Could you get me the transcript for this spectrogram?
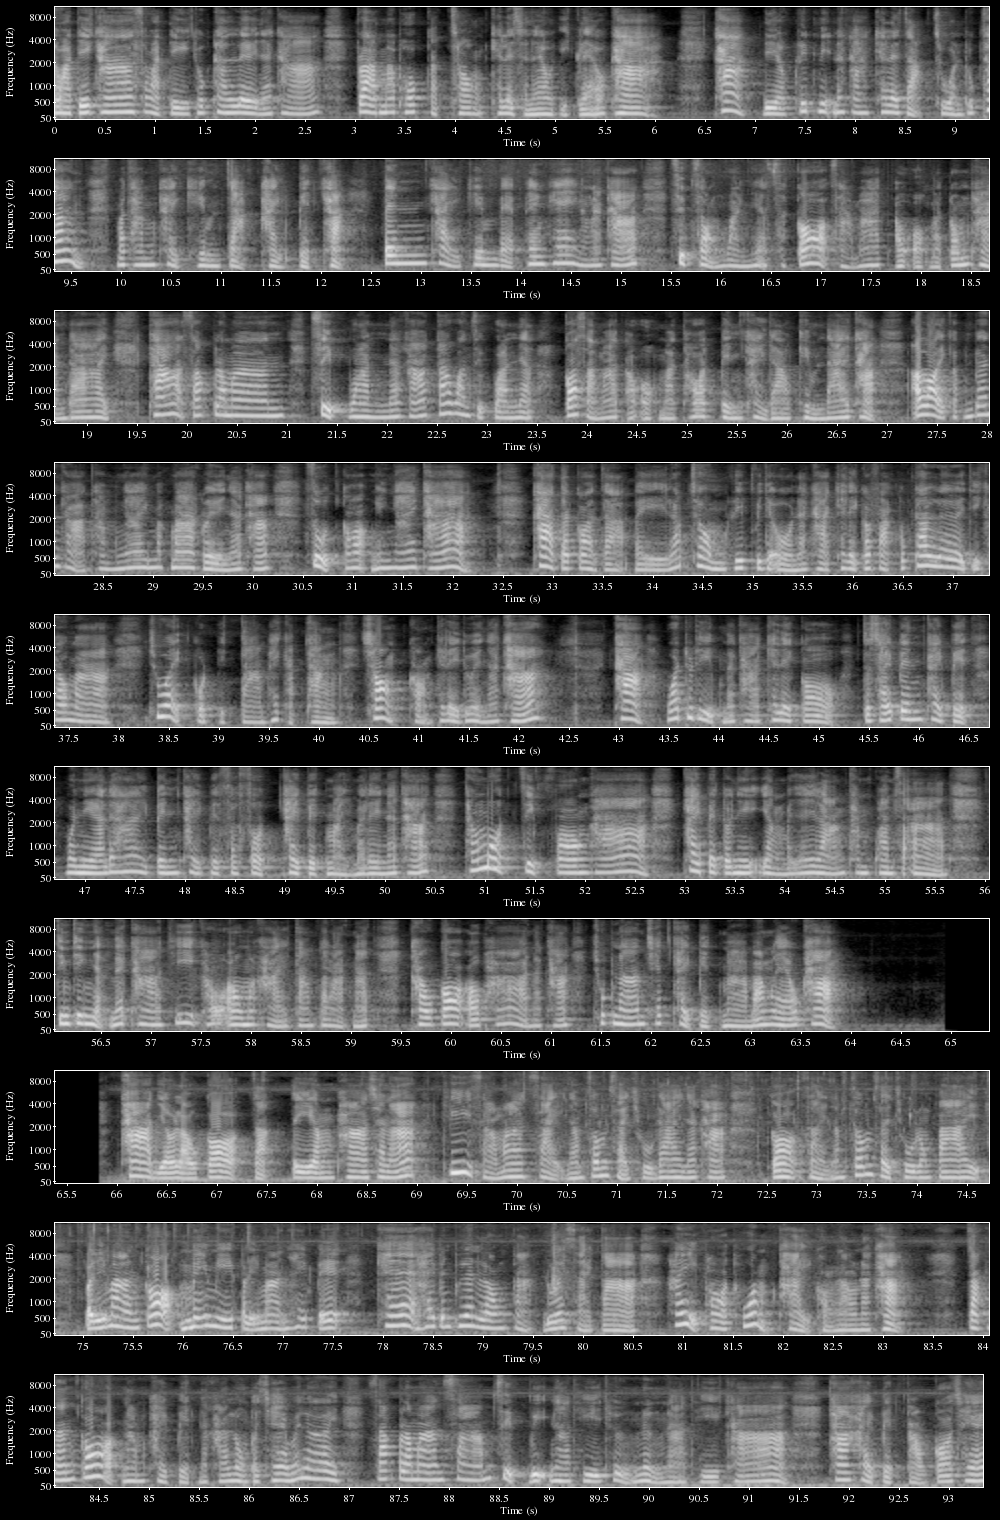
สวัสดีค่ะ สวัสดีทุกท่านเลยนะคะ กลับมาพบกับช่องแคลชแนลอีกแล้วค่ะ ค่ะเดี๋ยวคลิปนี้นะคะ แคลจะชวนทุกท่านมาทำไข่เค็มจากไข่เป็ดค่ะ เป็นไข่เค็มแบบแห้งๆนะคะ 12 วันเนี่ยก็สามารถเอาออกมาต้มทานได้ ถ้าสักประมาณ 10 วันนะคะ 9 วัน 10 วันเนี่ยก็สามารถเอาออกมาทอดเป็นไข่ดาวเค็มได้ค่ะ อร่อยกับเพื่อนๆค่ะทำง่ายมากๆเลยนะคะ สูตรก็ง่าย ๆค่ะค่ะ แต่ก่อนจะไปรับชมคลิปวิดีโอนะคะ แค่เลยก็ฝากทุกท่านเลยที่เข้ามา ช่วยกดติดตามให้กับทางช่องของแค่เลยด้วยนะคะ ค่ะ วัตถุดิบนะคะแคเลยก็จะใช้เป็นไข่เป็ด วันนี้ได้เป็นไข่เป็ดสดๆ ไข่เป็ดใหม่มาเลยนะคะ ทั้งหมด 10 ฟองค่ะ ไข่เป็ดตัวนี้ยังไม่ได้ล้างทำความสะอาด จริงๆเนี่ยแม่ค้าที่เขาเอามาขายตามตลาดนัด เขาก็เอาผ้านะคะ ชุบน้ำเช็ดไข่เป็ดมาบ้างแล้วค่ะค่ะเดี๋ยวเราก็จะเตรียมภาชนะที่สามารถใส่น้ำส้มสายชูได้นะคะ ก็ใส่น้ำส้มใสายชูลงไป ปริมาณก็ไม่มีปริมาณให้เป๊ะ แค่ให้เพื่อนๆลองกะด้วยสายตา ให้พอท่วมไข่ของเรานะคะ จากนั้นก็นำไข่เป็ดนะคะ ลงไปแช่ไว้เลย สักประมาณ 30 วินาทีถึง 1 นาทีค่ะ ถ้าไข่เป็ดเก่าก็แช่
